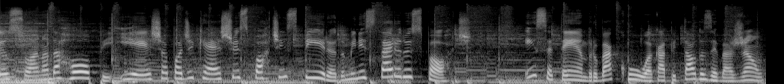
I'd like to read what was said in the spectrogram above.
Eu sou Ananda Hope e este é o podcast o Esporte Inspira, do Ministério do Esporte. Em setembro, Baku, a capital do Azerbaijão,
